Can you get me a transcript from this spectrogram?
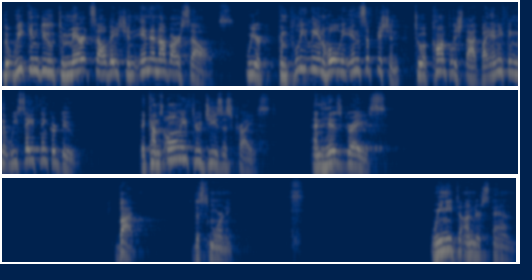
that we can do to merit salvation in and of ourselves. We are completely and wholly insufficient to accomplish that by anything that we say, think, or do. It comes only through Jesus Christ and His grace. But this morning, we need to understand,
